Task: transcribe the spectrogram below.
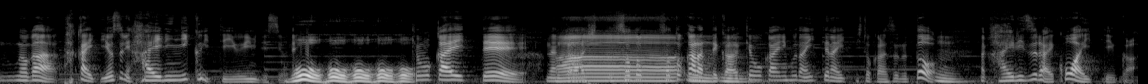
のが高いって要するに入りにくいっていう意味ですよね。ほうほうほうほうほう。教会ってなんか外外からっていうか、うんうん教会に普段行ってない人からすると、うんなんか入りづらい怖いっていうか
